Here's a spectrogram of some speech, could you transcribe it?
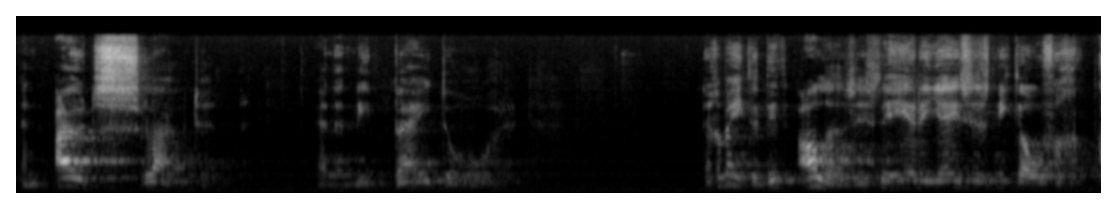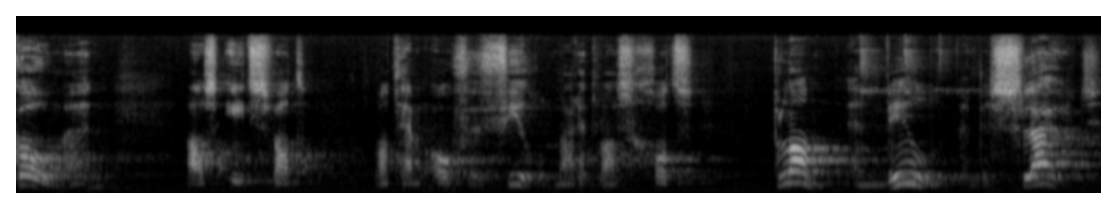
en uitsluiten en er niet bij te horen. En gemeente, dit alles is de Heer Jezus niet overgekomen als iets wat, wat hem overviel, maar het was Gods plan en wil en besluit.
